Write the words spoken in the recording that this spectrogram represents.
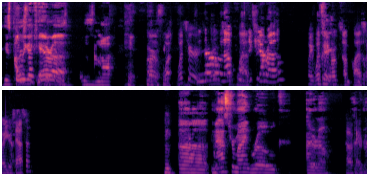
he's pulling a Kara. It does not hit. or what? What's your No, not subclass? the Kara. Wait, what's Okay. your rogue subclass? Are you assassin? Uh, mastermind rogue. I don't know. Okay. don't know.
